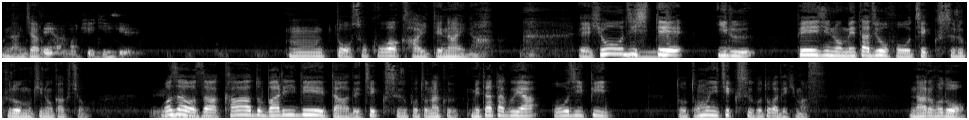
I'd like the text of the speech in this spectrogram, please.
なんじゃろ。うーんと、そこは書いてないな。えー表示しているページのメタ情報をチェックする Chrome 機能拡張。わざわざカードバリデータでチェックすることなく、メタタグや OGP と共にチェックすることができます。なるほど。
